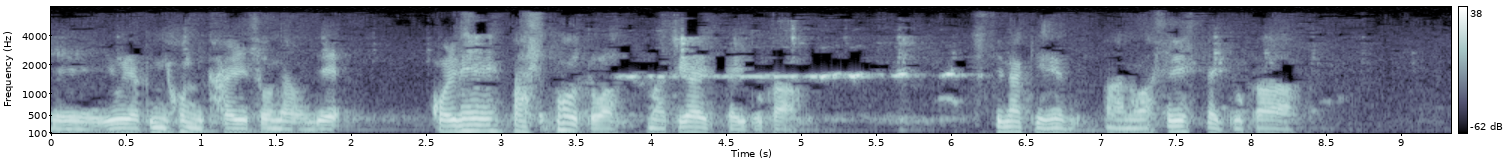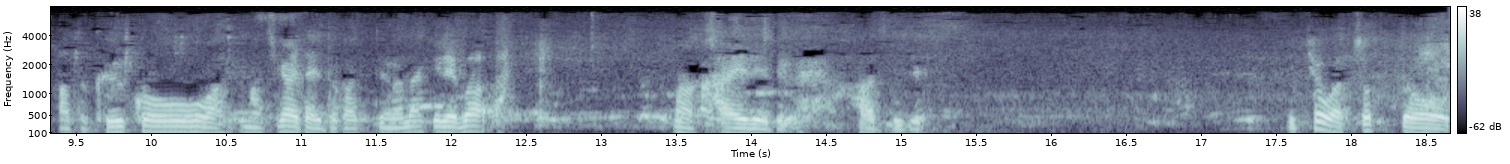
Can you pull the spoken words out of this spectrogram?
えーようやく日本に帰れそうなので、これでね、パスポートは間違えたりとか、してなければ、あの、忘れてたりとか、あと空港を間違えたりとかっていうのがなければ、まあ帰れるはずです。で今日はちょっと、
